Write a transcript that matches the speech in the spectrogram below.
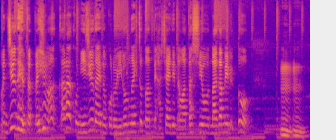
まあ、10年経った今からこう20代の頃いろんな人と会ってはしゃいでた私を眺めるとうんうん。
